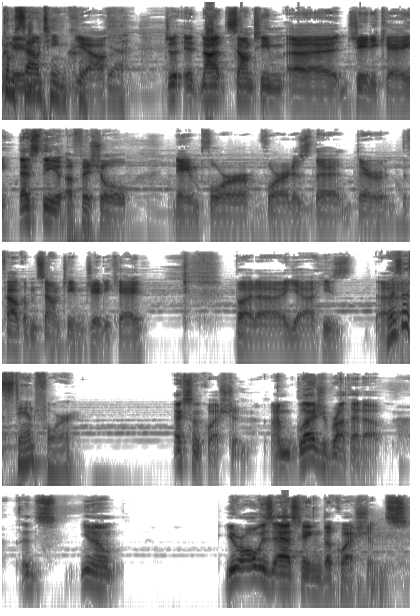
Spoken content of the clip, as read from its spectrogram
Falcom game. Sound Team. crew. Yeah, yeah. Ju- it, not Sound Team uh, JDK. That's the official name for for it. Is the they're the Falcom Sound Team JDK. But uh, yeah, he's. Uh, What does that stand for? Excellent question. I'm glad you brought that up. It's you know, you're always asking the questions.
